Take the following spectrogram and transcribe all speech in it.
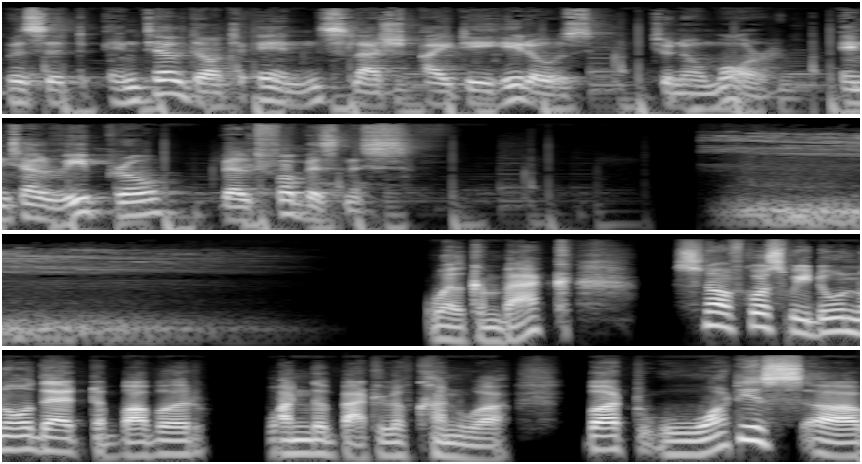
Visit intel.in slash IT heroes to know more. Intel vPro, built for business. Welcome back. So now, of course, we do know that Babur won the Battle of Khanwa. But what is uh,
